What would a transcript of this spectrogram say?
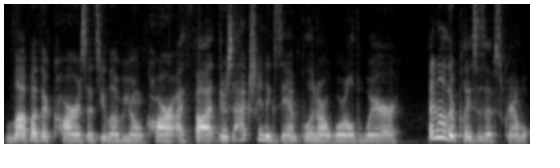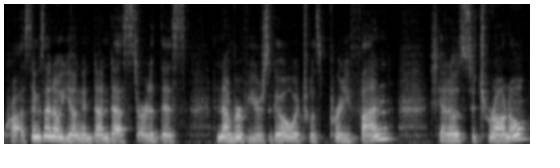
love other cars as you love your own car, I thought there's actually an example in our world where, and other places have scramble crossings. I know Yonge and Dundas started this a number of years ago, which was pretty fun. Shout outs to Toronto.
